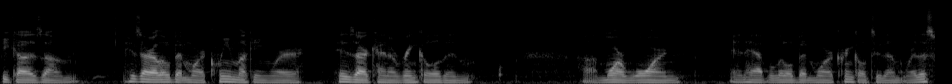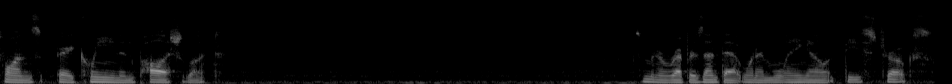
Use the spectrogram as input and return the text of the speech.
because um, his are a little bit more clean looking where his are kind of wrinkled and uh, more worn and have a little bit more crinkle to them, where this one's very clean and polished looked. So I'm going to represent that when I'm laying out these strokes.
